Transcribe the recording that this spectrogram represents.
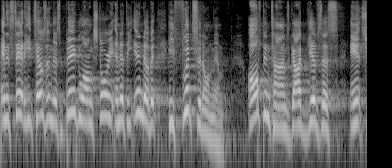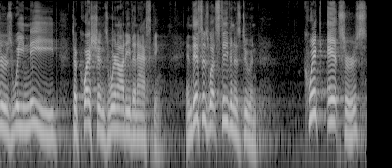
And instead, he tells them this big, long story, and at the end of it, he flips it on them. Oftentimes, God gives us answers we need to questions we're not even asking. And this is what Stephen is doing. Quick answers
